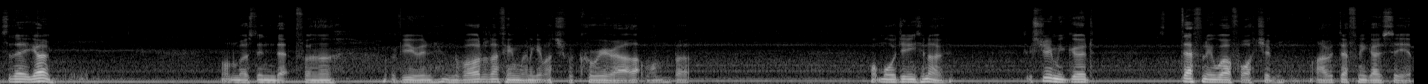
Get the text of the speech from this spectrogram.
So there you go. Not the most in-depth uh, review in, in the world. I don't think I'm going to get much of a career out of that one, but what more do you need to know? It's extremely good It's definitely worth watching. I would definitely go see it.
